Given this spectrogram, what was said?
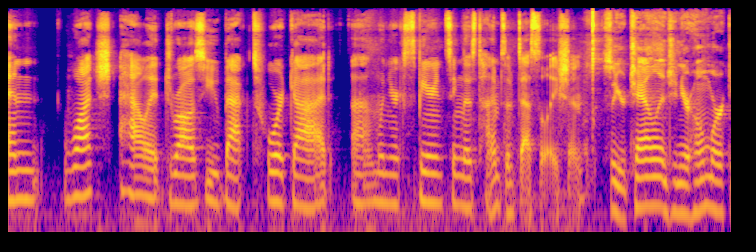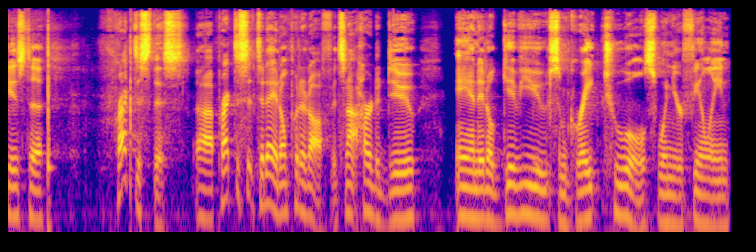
and watch how it draws you back toward God um, when you're experiencing those times of desolation. So, your challenge and your homework is to practice this. Uh, practice it today. Don't put it off. It's not hard to do, and it'll give you some great tools when you're feeling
